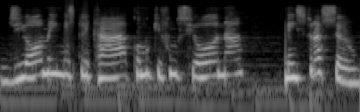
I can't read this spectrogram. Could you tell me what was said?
de homem me explicar como que funciona menstruação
